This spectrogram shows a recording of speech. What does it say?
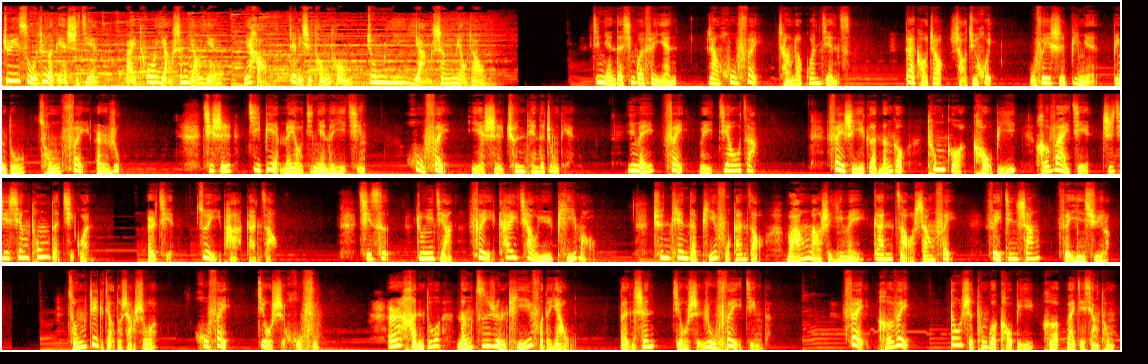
追溯热点事件，摆脱养生谣言也好。这里是彤彤中医养生妙招。今年的新冠肺炎让护肺成了关键词，戴口罩、少聚会，无非是避免病毒从肺而入。其实，即便没有今年的疫情，护肺也是春天的重点，因为肺为娇脏。肺是一个能够通过口鼻和外界直接相通的器官，而且最怕干燥。其次，中医讲肺开窍于皮毛，春天的皮肤干燥，往往是因为干燥伤肺，肺经伤，肺阴虚了。从这个角度上说，护肺就是护肤，而很多能滋润皮肤的药物。本身就是入肺经的，肺和胃都是通过口鼻和外界相通。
